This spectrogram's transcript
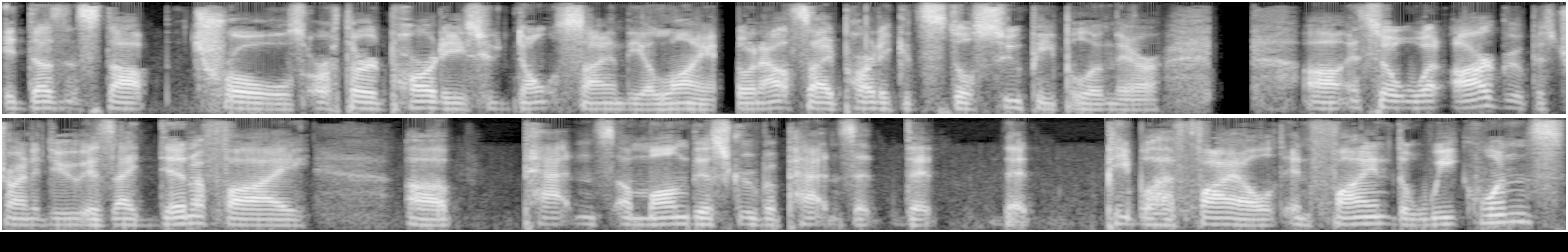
it doesn't stop trolls or third parties who don't sign the alliance. So an outside party could still sue people in there. Uh, and so what our group is trying to do is identify uh, patents among this group of patents that, that that people have filed and find the weak ones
